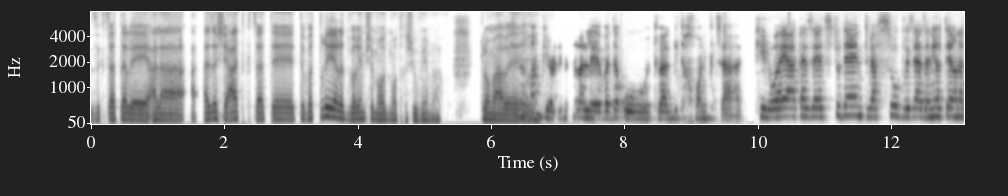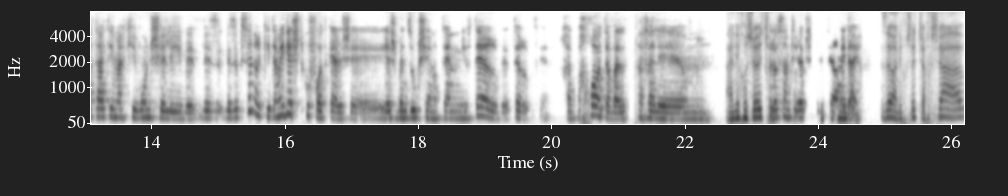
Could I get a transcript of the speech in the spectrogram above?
זה קצת על, אה, על, ה, על זה שאת קצת אה, תוותרי על הדברים שמאוד מאוד חשובים לך. כלומר... נכון, כאילו אני מדבר על ודאות ועל ביטחון קצת. כאילו היה כזה סטודנט ועסוק וזה, אז אני יותר נתתי מהכיוון שלי, ו- וזה, וזה בסדר, כי תמיד יש תקופות כאלה שיש בן זוג שנותן יותר ויותר, אחד פחות, אבל, אבל אני חושבת ש... לא שמתי לב שזה יותר מדי. זהו, אני חושבת שעכשיו,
